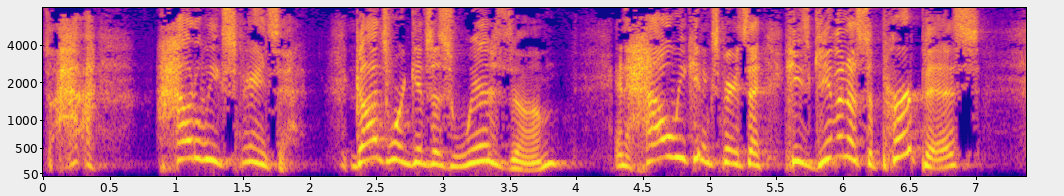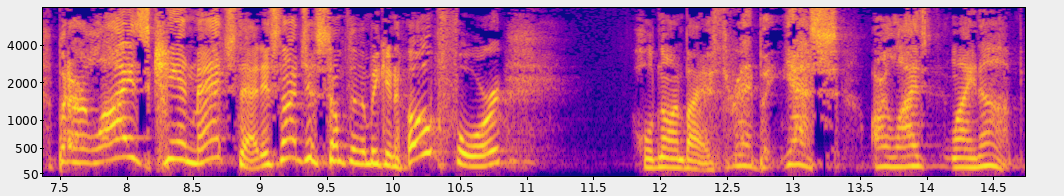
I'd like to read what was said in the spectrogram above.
So how, how do we experience that? God's word gives us wisdom and how we can experience that. He's given us a purpose, but our lives can match that. It's not just something that we can hope for, holding on by a thread, but yes, our lives line up.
